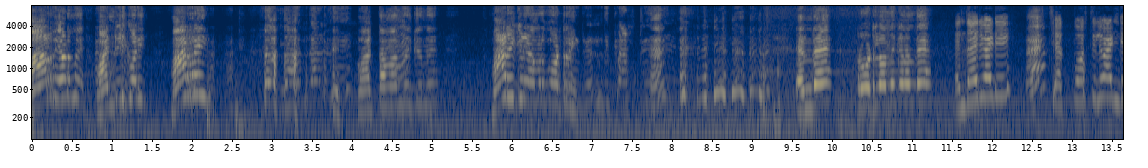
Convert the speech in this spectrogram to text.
മാറി അവിടെ വണ്ടി ഇടിക്കോടി. മാറി. വട്ടം വന്ന് നിക്കുന്നു മാറിക്കണേ നമ്മൾ പോട്ടറി. എന്തേ? റോട്ടിൽ വന്നിക്കണെന്തേ എന്താ പരിപാടി? ചെക്ക് പോസ്റ്റിൽ വണ്ടി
